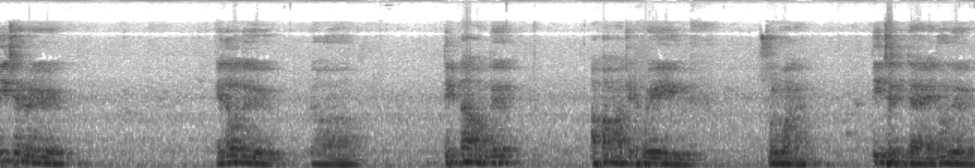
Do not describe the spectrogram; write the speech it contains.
டீச்சர் ஏதாவது uh, திட்டினா வந்து அப்பா அம்மா கிட்ட போய் சொல்லுவாங்க. டீச்சர் கிட்ட ஏதாவது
